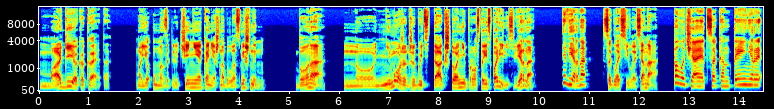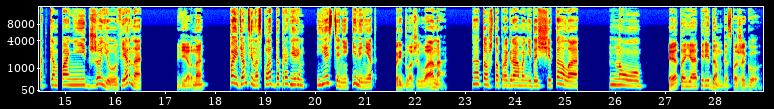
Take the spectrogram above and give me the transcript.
Магия какая-то. Мое умозаключение, конечно, было смешным. Бона, но не может же быть так, что они просто испарились, верно? Верно, согласилась она. Получается, контейнеры от компании Джою, верно? Верно. Пойдемте на склад да проверим, есть они или нет, предложила она. А то, что программа не досчитала, ну... Это я передам госпоже Го.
